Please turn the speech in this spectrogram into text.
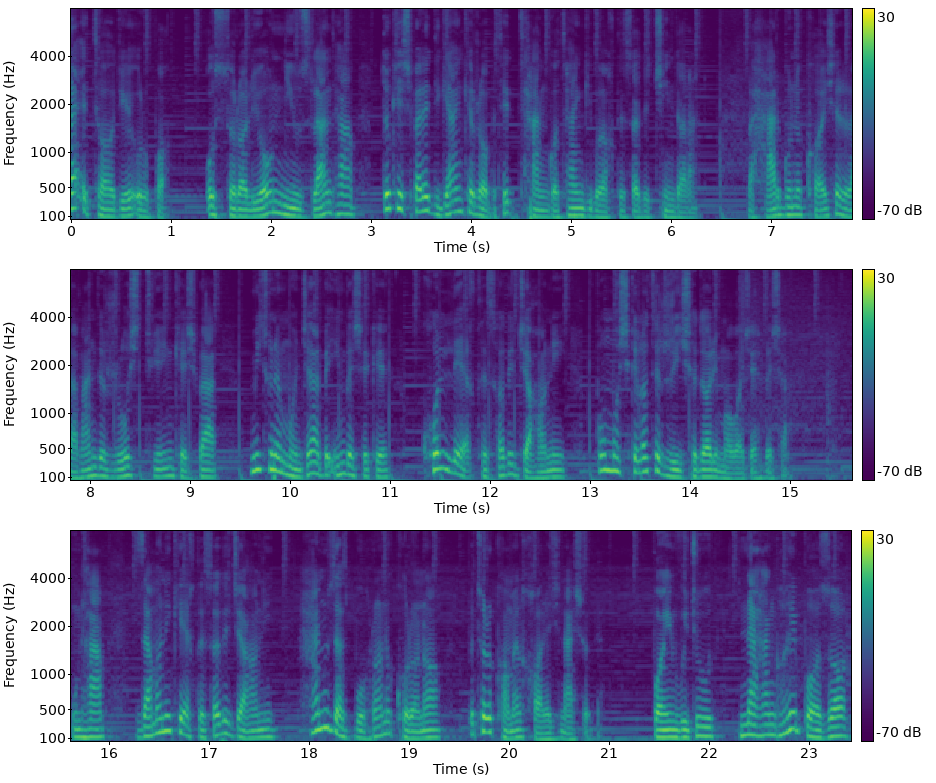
و اتحادیه اروپا استرالیا و نیوزلند هم دو کشور دیگه که رابطه تنگاتنگی با اقتصاد چین دارن و هر گونه کاهش روند رشد توی این کشور می‌تونه منجر به این بشه که کل اقتصاد جهانی با مشکلات ریشهداری مواجه بشن اون هم زمانی که اقتصاد جهانی هنوز از بحران کرونا به طور کامل خارج نشده با این وجود نهنگ های بازار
